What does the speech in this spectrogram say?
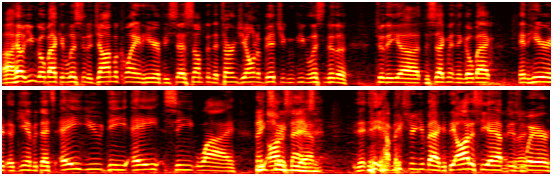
Uh, hell, you can go back and listen to John McClain here. If he says something that turns you on a bit, you can you can listen to the to the uh, the segment and then go back and hear it again. But that's A U D A C Y. Make the sure Audacy bags app. Yeah, make sure you bag it. The Audacy app That's is right. where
